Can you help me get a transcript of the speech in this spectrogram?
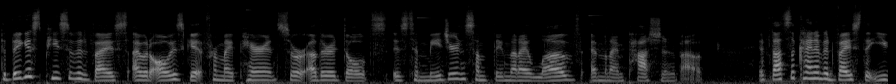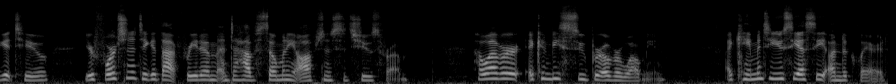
The biggest piece of advice I would always get from my parents or other adults is to major in something that I love and that I'm passionate about. If that's the kind of advice that you get too, you're fortunate to get that freedom and to have so many options to choose from. However, it can be super overwhelming. I came into UCSC undeclared.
